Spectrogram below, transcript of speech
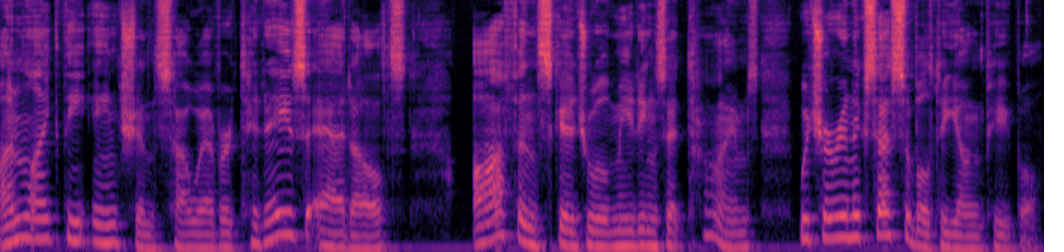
Unlike the ancients, however, today's adults often schedule meetings at times which are inaccessible to young people,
